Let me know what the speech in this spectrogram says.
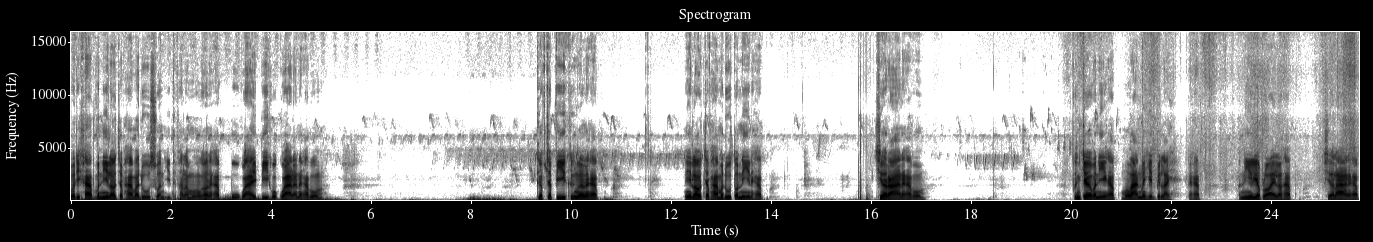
วัสดีครับวันนี้เราจะพามาดูสวนอินทผลัมของเรานะครับ ปลูกไว้ปีกว่าๆแล้วนะครับผม เกือบจะปีครึ่งแล้วนะครับ นี่เราจะพามาดูต้นนี้นะครับ เชื้อรานะครับผม เพิ่งเจอวันนี้ครับ เมื่อวานไม่เห็นเป็นไรนะครับ วันนี้เรียบร้อยแล้วครับ เชื้อรานะครับ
